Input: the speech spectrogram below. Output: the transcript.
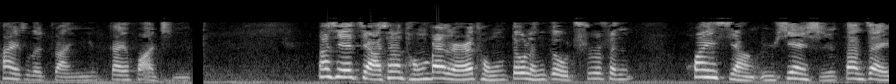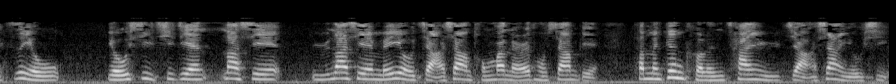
快速的转移该话题。那些假象同伴的儿童都能够区分幻想与现实，但在自由游戏期间，那些与那些没有假象同伴的儿童相比。他们更可能参与假象游戏，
